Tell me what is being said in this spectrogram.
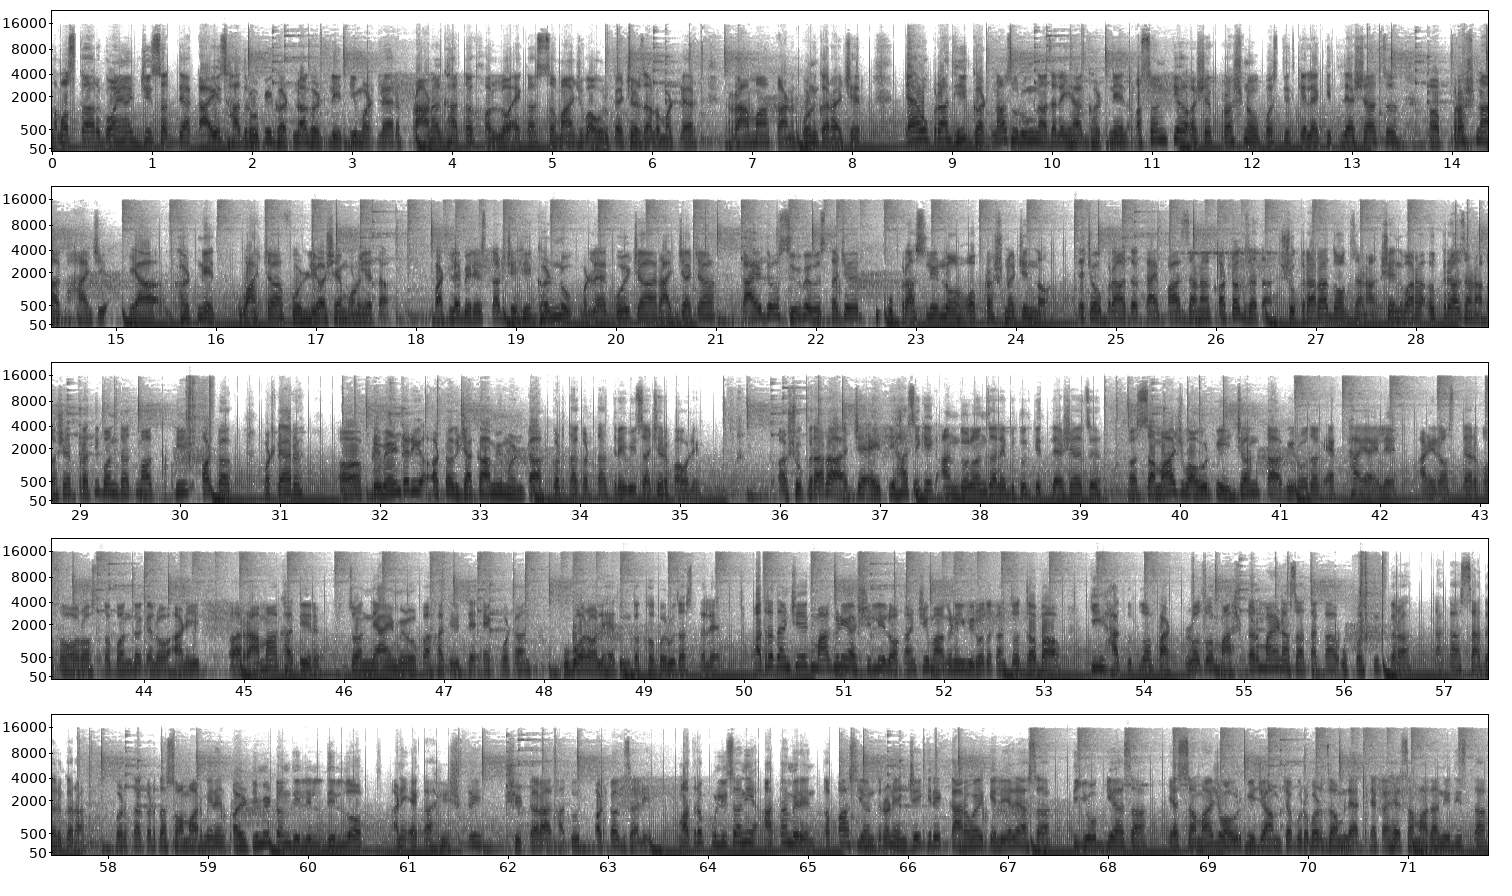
नमस्कार गोंयांत जी सध्या कांयच हादरोवपी घटना घडली. ती म्हटल्यार प्राणघातक हल्लो एका समाज वावुरप्याचेर जालो म्हटल्यार रामा काणकोणकराचेर. त्या उपरांत ही घटना सुरूंक ना जाल्यार ह्या घटनेन असंख्य अशे प्रश्न उपस्थित केल्या कितल्याशाच प्रश्नाक हाची ह्या घटनेत वाचा फोडली अशें म्हणूं येता. फाटल्या बेरेस्तारची ही घडणूक म्हटल्यार गोंयच्या राज्याच्या कायदो सुवेवस्थेचेर उप्रासलेलो हो प्रश्नचिन्ह. त्याच्या उपरांत काय पाच जाणांक अटक जाता शुक्रारा दोग जाणांक शेनवारा अकरा जाणांक अशे प्रतिबंधात्मक ही अटक म्हटल्यार प्रिव्हेंटरी अटक जाका आमी म्हणटा करता करता त्रेविसाचेर पावली. शुक्रारा जे ऐतिहासीक एक आंदोलन जालें भितून कितलेशेच समाज वावुरपी जनता विरोधक एकठांय आयले आनी रस्त्यार कसो हो रस्तो बंद केलो आनी रामा खातीर जो न्याय मेळोवपा खातीर ते एकवटान उबो रावले हें तुमकां खबरूच आसतलें. मात्र तांची एक मागणी आशिल्ली लोकांची मागणी विरोधकांचो दबाव की हातूंतलो फाटलो जो मास्टर मायंड आसा ताका उपस्थित करा ताका सादर करा. करता करता सोमार मेरेन अल्टिमेटम दिल्लो आनी एका हिस्ट्री शिटराक हातूंत अटक जाली मात्र पुलिसांनी आतां मेरेन तपास यंत्रणेन जे कितें कारवाय केलेली आसा ती योग्य आसा हे समाज वावुरपी जे आमच्या बरोबर जमल्यात ताका हे समाधानी दिसता?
